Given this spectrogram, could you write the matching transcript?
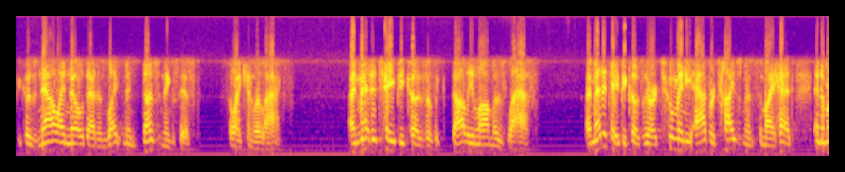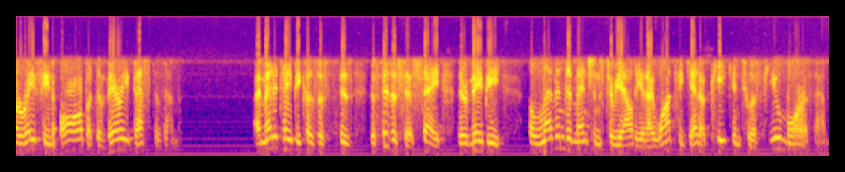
because now I know that enlightenment doesn't exist, so I can relax. I meditate because of the Dalai Lama's laugh. I meditate because there are too many advertisements in my head, and I'm erasing all but the very best of them. I meditate because the, phys- the physicists say there may be 11 dimensions to reality, and I want to get a peek into a few more of them.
